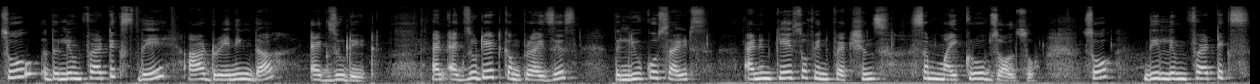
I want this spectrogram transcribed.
So the lymphatics they are draining the exudate. And exudate comprises the leukocytes and in case of infections some microbes also. So the lymphatics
